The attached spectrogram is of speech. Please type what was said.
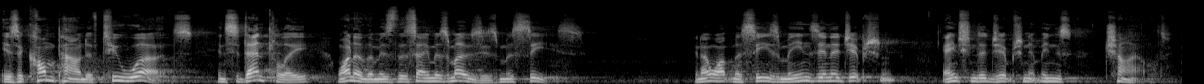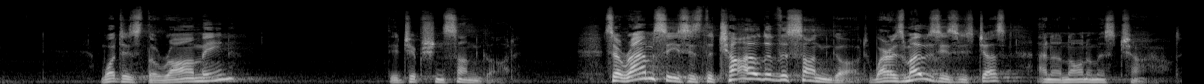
is a compound of two words. Incidentally, one of them is the same as Moses, Moses. You know what Moses means in Egyptian? Ancient Egyptian, it means child. What does the Ra mean? The Egyptian sun god. So Ramses is the child of the sun god, whereas Moses is just an anonymous child.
